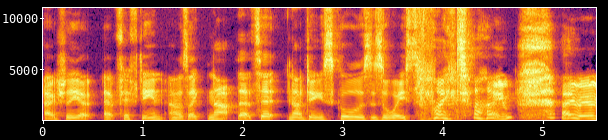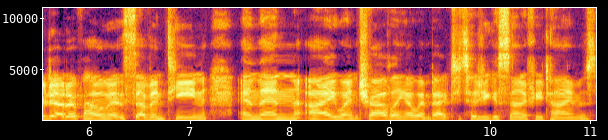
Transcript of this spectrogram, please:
actually at, at 15 i was like nah that's it. Not doing school. This is a waste of my time. I moved out of home at 17 and then i went traveling. I went back to tajikistan a few times.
